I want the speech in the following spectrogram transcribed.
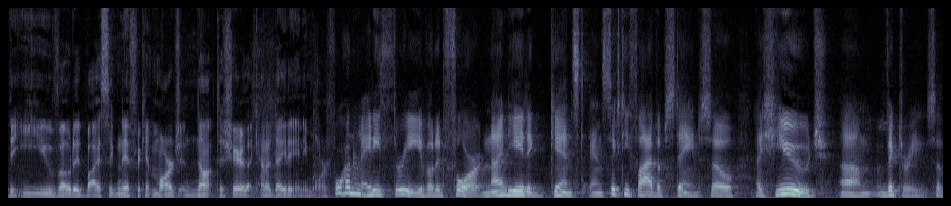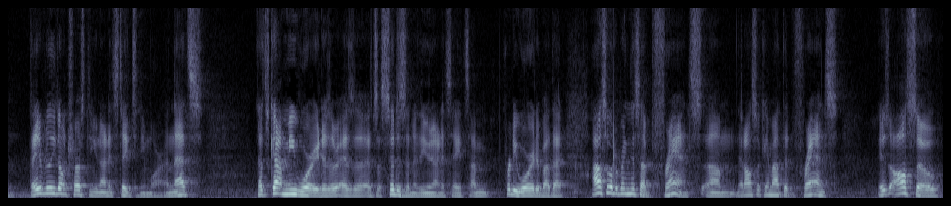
the EU voted by a significant margin not to share that kind of data anymore. 483 voted for, 98 against, and 65 abstained. So a huge um, victory. So they really don't trust the United States anymore, and that's that's got me worried as a, as a, as a citizen of the United States. I'm pretty worried about that. I also want to bring this up. France. Um, it also came out that France is also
